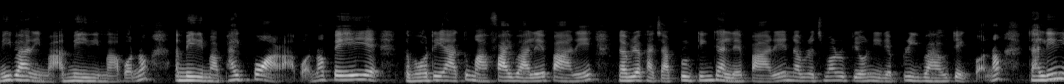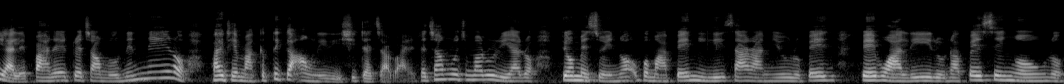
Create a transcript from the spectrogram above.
မိဘတွေမှာအမေတွေမှာပေါ့နော်အမေတွေမှာ bite ပွားတာပေါ့နော်ပဲရဲ့သဘောတရားသူ့မှာ fiber လည်းပါတယ်နောက်ပြီးတော့ခါကျ protein ဓာတ်လည်းပါတယ်နောက်ပြီးတော့ကျမတို့ပြောနေတဲ့ prebiotic ပေါ့နော်ဒါလေးတွေကလည်းပါတဲ့အတွက်ကြောင့်မလို့နည်းနည်းတော့ bite ထဲမှာကတိကအောင်လေးတွေရှိတတ်ကြပါတယ်ဒါကြောင့်မလို့ကျမတို့တွေကတော့ပြောမယ်ဆိုရင်တော့ဥပမာပဲညီလေးစားတာမျိုးတို့ပဲပဲပွာလေးတို့နောက်ပဲစင်းငုံတို့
